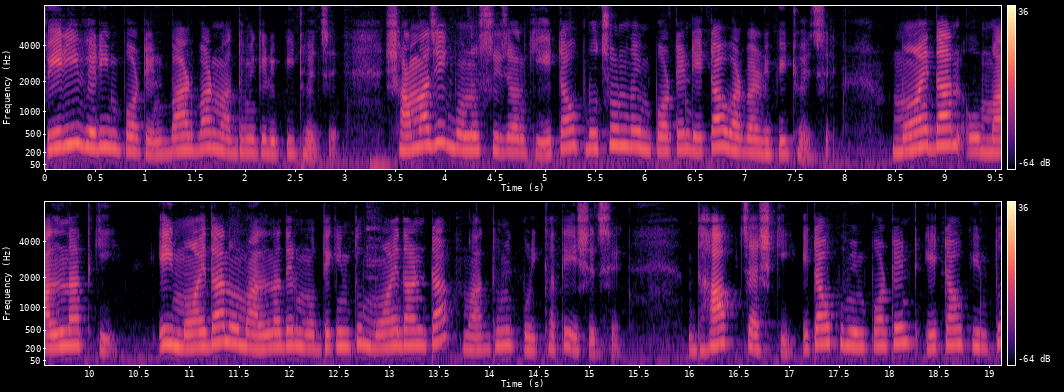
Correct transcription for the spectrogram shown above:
ভেরি ভেরি ইম্পর্টেন্ট বারবার মাধ্যমিকে রিপিট হয়েছে। সামাজিক বনসৃজন কি? এটাও প্রচণ্ড ইম্পর্টেন্ট এটাও বারবার রিপিট হয়েছে। ময়দান ও মালনাথ কি? এই ময়দান ও মালনাদের মধ্যে কিন্তু ময়দানটা মাধ্যমিক পরীক্ষাতে এসেছে। ধাপ চাষ কি? এটাও খুব ইম্পর্টেন্ট এটাও কিন্তু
